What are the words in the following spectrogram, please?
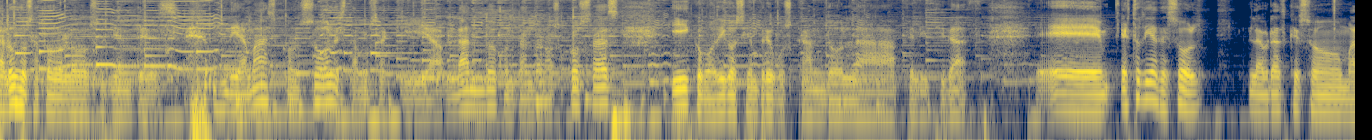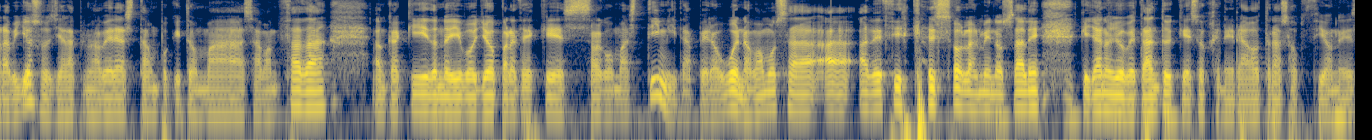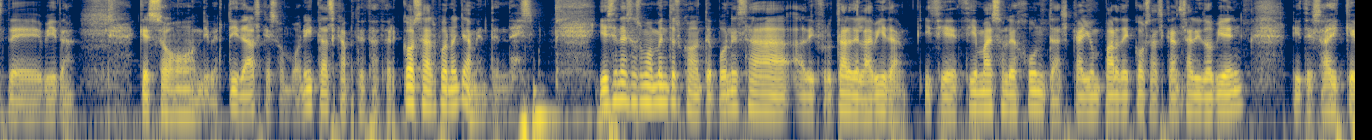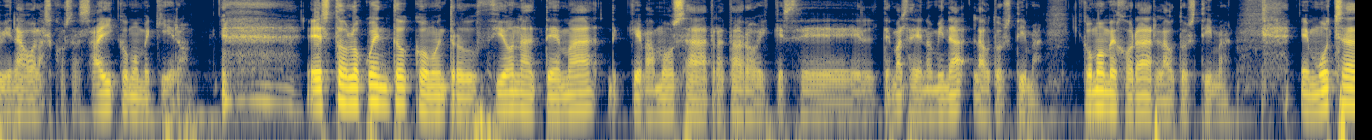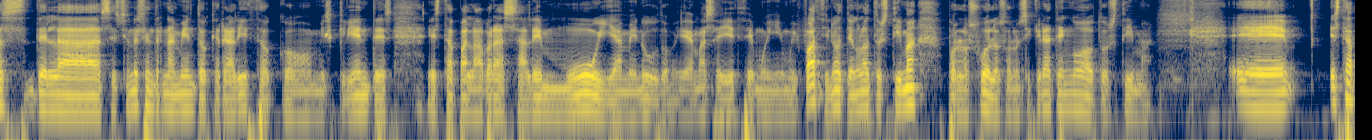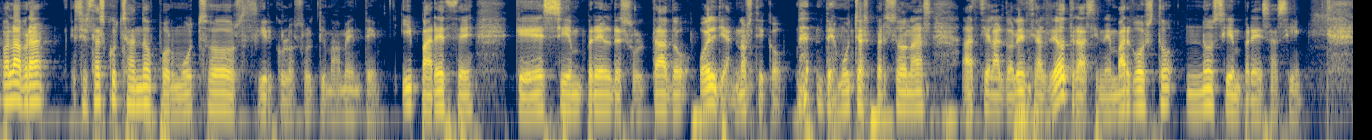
Saludos a todos los oyentes. Un día más con Sol, estamos aquí hablando, contándonos cosas y como digo siempre buscando la felicidad. Eh, estos días de Sol la verdad es que son maravillosos. Ya la primavera está un poquito más avanzada, aunque aquí donde vivo yo parece que es algo más tímida. Pero bueno, vamos a, decir que el sol al menos sale, que ya no llueve tanto y que eso genera otras opciones de vida, que son divertidas, que son bonitas, que apetece hacer cosas. Bueno, ya me entendéis. Y es en esos momentos cuando te pones a, disfrutar de la vida y si encima eso le juntas que hay un par de cosas que han salido bien, dices, ay, qué bien hago las cosas, ay, cómo me quiero esto lo cuento como introducción al tema que vamos a tratar hoy, que el tema se denomina la autoestima. ¿Cómo mejorar la autoestima? En muchas de las sesiones de entrenamiento que realizo con mis clientes, esta palabra sale muy a menudo y además se dice muy, muy fácil, ¿no? Tengo la autoestima por los suelos o ni siquiera tengo autoestima. Eh, esta palabra se está escuchando por muchos círculos últimamente y parece que es siempre el resultado o el diagnóstico de muchas personas hacia las dolencias de otras. Sin embargo, esto no siempre es así.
